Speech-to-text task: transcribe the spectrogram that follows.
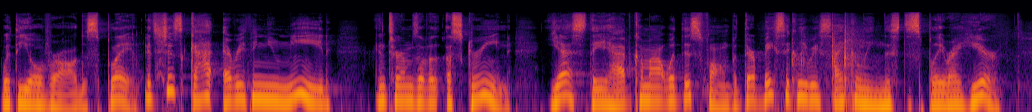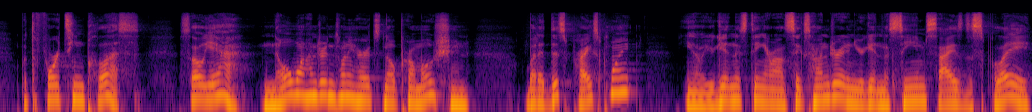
with the overall display. It's just got everything you need in terms of a, a, screen. Yes, they have come out with this phone, but they're basically recycling this display right here with the 14 Plus. So yeah, no 120 hertz, no promotion, but at this price point, you know, you're getting this thing around 600 and you're getting the same size display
